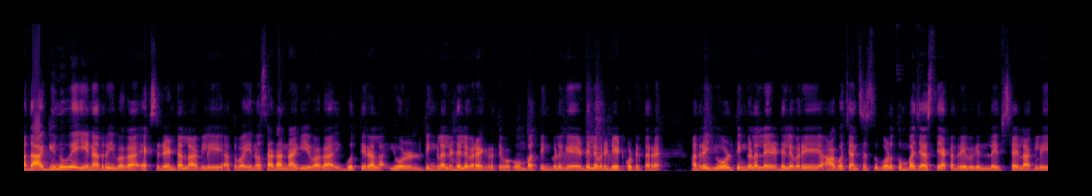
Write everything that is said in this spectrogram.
ಅದಾಗಿನೂ ಏನಾದರೂ ಇವಾಗ ಆಗಲಿ ಅಥವಾ ಏನೋ ಸಡನ್ ಆಗಿ ಇವಾಗ ಗೊತ್ತಿರಲ್ಲ. ಏಳು ತಿಂಗಳಲ್ಲಿ ಡೆಲಿವರಿ ಆಗಿರುತ್ತೆ. ಇವಾಗ ಒಂಬತ್ತು ತಿಂಗಳಿಗೆ ಡೆಲಿವರಿ ಡೇಟ್ ಕೊಟ್ಟಿರ್ತಾರೆ. ಆದರೆ ಏಳು ತಿಂಗಳಲ್ಲೇ ಡೆಲಿವರಿ ಆಗೋ ಚಾನ್ಸಸ್ಗಳು ತುಂಬ ಜಾಸ್ತಿ. ಯಾಕಂದರೆ ಇವಾಗಿನ ಲೈಫ್ ಸ್ಟೈಲ್ ಆಗಲಿ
